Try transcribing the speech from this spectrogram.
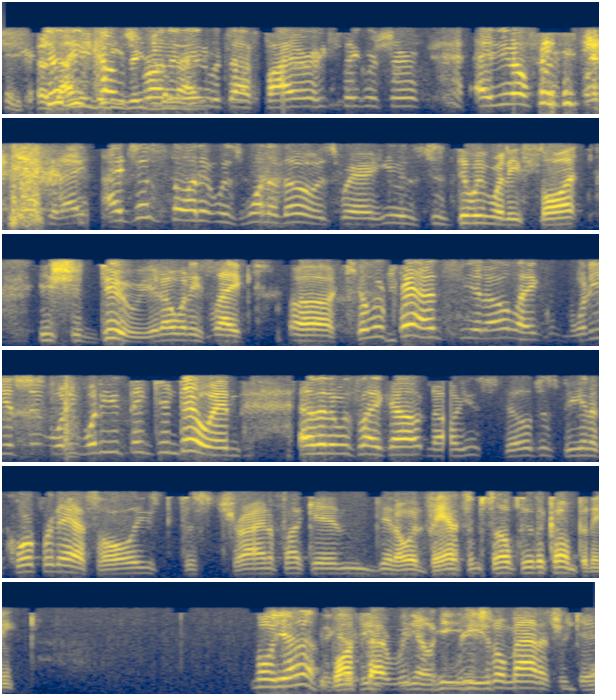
Dude, he need to be comes running in with that fire extinguisher, and you know, for a second, I I just thought it was one of those where he was just doing what he thought he should do. You know, when he's like, uh, "Killer pants," you know, like, "What do you think? What do, what do you think you're doing?" And then it was like, "Oh no, he's still just being a corporate asshole. He's just trying to fucking, you know, advance himself through the company." Well, yeah, because he, that re- you know, he, regional manager gig.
